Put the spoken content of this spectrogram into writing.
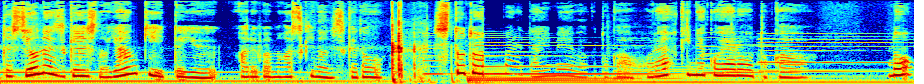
私米津玄師の「ヤンキー」っていうアルバムが好きなんですけど「人とやっぱり大迷惑」とか「ほら吹き猫野郎」とかの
